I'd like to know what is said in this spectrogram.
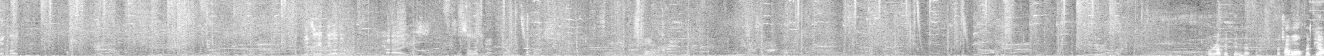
솔저컷 윈스게 뛰거든? 아이 웃어버리네. 고릴라 개피인데? 저 잡어 개피야.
